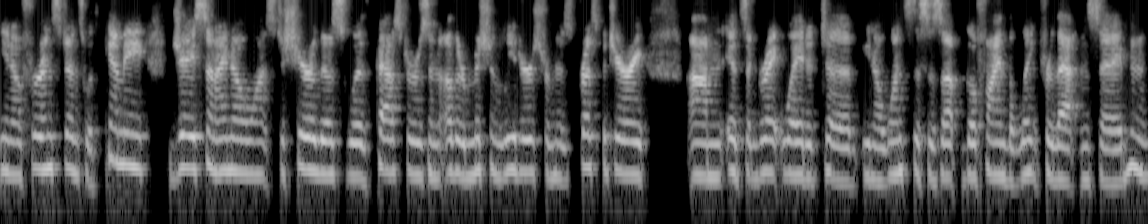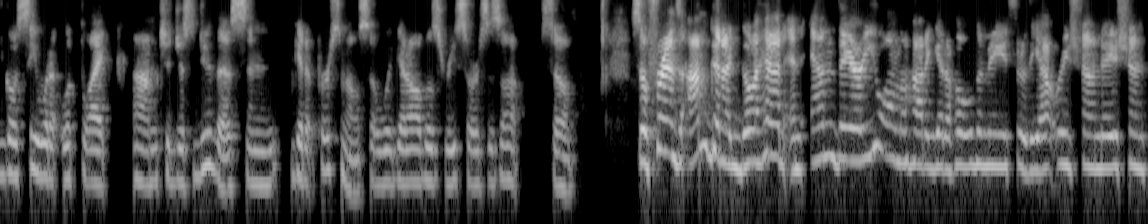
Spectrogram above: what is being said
you know, for instance, with Kimmy, Jason, I know wants to share this with pastors and other mission leaders from his presbytery. Um, it's a great way to, to, you know, once this is up, go find the link for that and say, hmm, go see what it looked like um, to just do this and get it personal. So we get all those resources up. So, so friends, I'm gonna go ahead and end there. You all know how to get a hold of me through the Outreach Foundation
